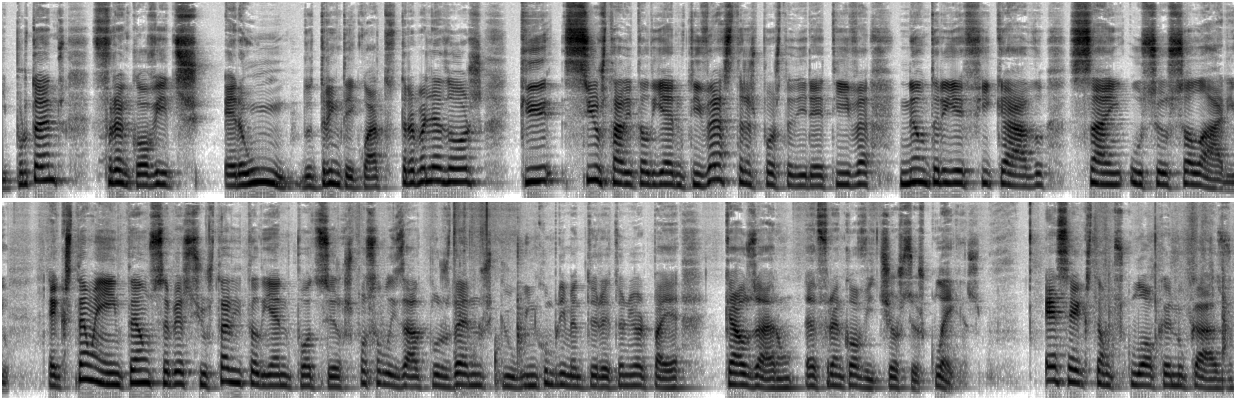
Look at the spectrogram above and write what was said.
E, portanto, Frankovic era um de 34 trabalhadores que, se o Estado italiano tivesse transposto a diretiva, não teria ficado sem o seu salário. A questão é então saber se o Estado italiano pode ser responsabilizado pelos danos que o incumprimento do direito da União Europeia causaram a Frankovic e aos seus colegas. Essa é a questão que se coloca no caso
